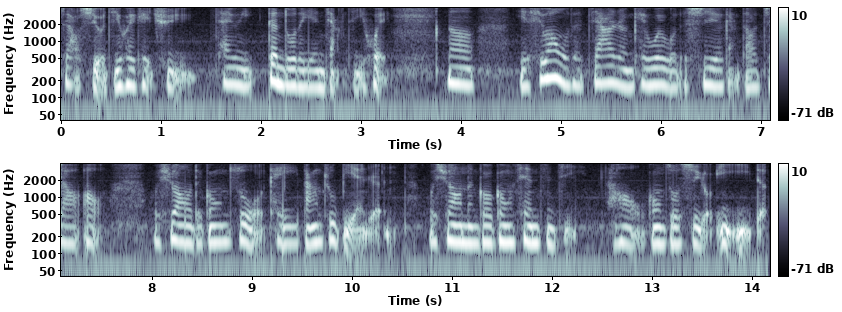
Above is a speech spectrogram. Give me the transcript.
最好是有机会可以去参与更多的演讲机会。那也希望我的家人可以为我的事业感到骄傲。我希望我的工作可以帮助别人，我希望能够贡献自己，然后工作是有意义的。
